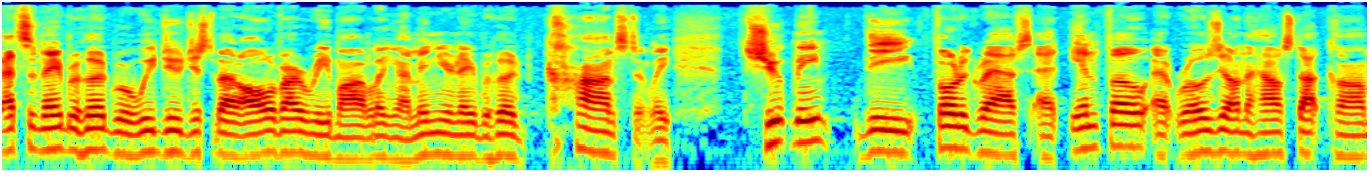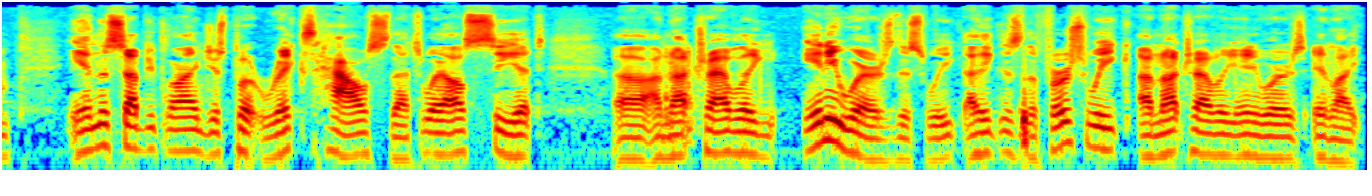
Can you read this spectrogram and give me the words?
that's the neighborhood where we do just about all of our remodeling. I'm in your neighborhood constantly. Shoot me the photographs at info at rosieonthehouse.com. In the subject line, just put Rick's house. That's the way I'll see it. Uh, I'm not traveling anywheres this week. I think this is the first week I'm not traveling anywheres in like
